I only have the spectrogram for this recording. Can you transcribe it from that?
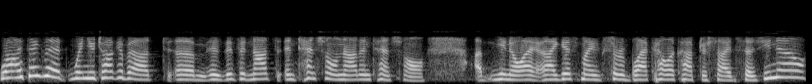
Well, I think that when you talk about um, if it's not intentional, not intentional, uh, you know, I, I guess my sort of black helicopter side says, you know,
